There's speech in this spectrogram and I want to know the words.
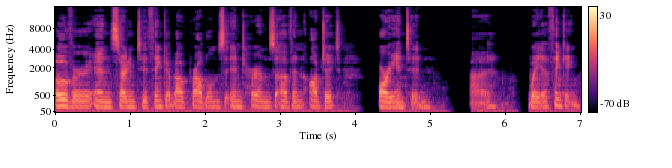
over and starting to think about problems in terms of an object-oriented uh, way of thinking.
